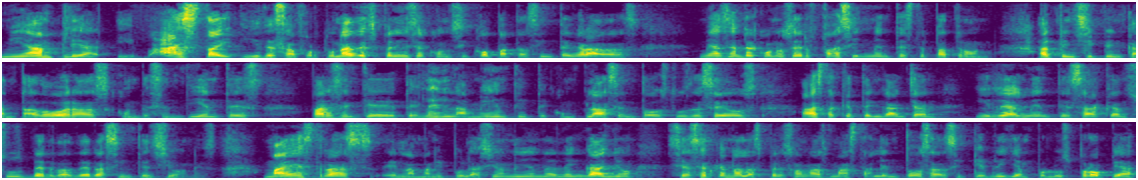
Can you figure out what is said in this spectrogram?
mi amplia y vasta y desafortunada experiencia con psicópatas integradas me hacen reconocer fácilmente este patrón. Al principio encantadoras, condescendientes, parecen que te leen la mente y te complacen todos tus deseos hasta que te enganchan y realmente sacan sus verdaderas intenciones. Maestras en la manipulación y en el engaño se acercan a las personas más talentosas y que brillan por luz propia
